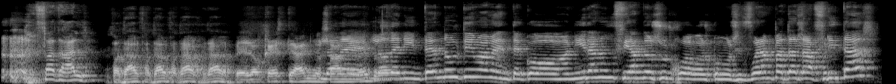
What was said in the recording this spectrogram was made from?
Fatal. Fatal, fatal, fatal, fatal. Pero que este año Lo sale de, lo de Nintendo últimamente con ir anunciando sus juegos como si fueran patatas fritas,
